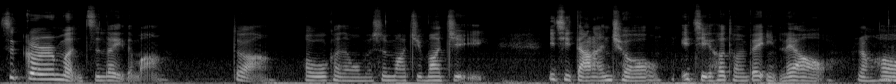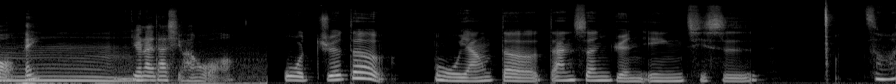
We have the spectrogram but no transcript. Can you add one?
是哥们之类的吗，对啊。哦，我可能我们是 m a g i m a g i 一起打篮球，一起喝同一杯饮料，然后哎、嗯，原来他喜欢我。我觉得母羊的单身原因其实怎么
